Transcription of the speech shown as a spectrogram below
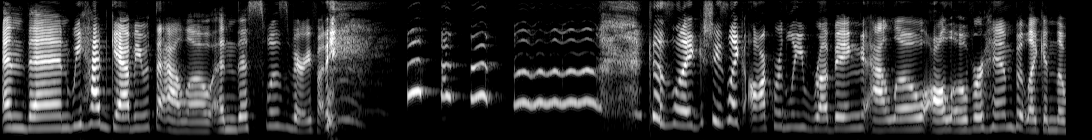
and then we had gabby with the aloe and this was very funny Cause like she's like awkwardly rubbing aloe all over him, but like in the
